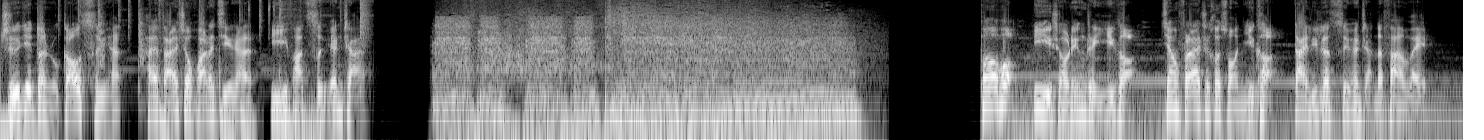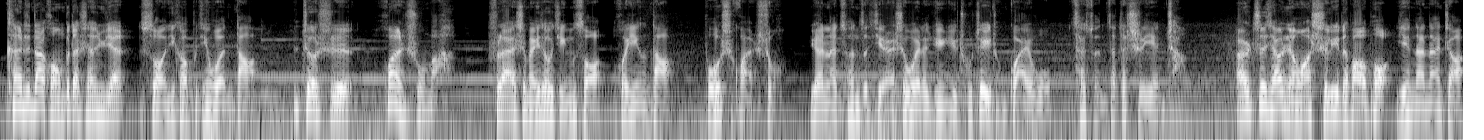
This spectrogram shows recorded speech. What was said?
直接遁入高次元，还反手还了几人一发次元斩。爆破一手拎着一个，将弗莱 h 和索尼克带离了次元斩的范围。看着那恐怖的深渊，索尼克不禁问道：“这是幻术吗？”弗莱 h 眉头紧锁，回应道：“不是幻术。”原来村子竟然是为了孕育出这种怪物才存在的试验场，而知晓忍王实力的爆破也喃喃着：“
